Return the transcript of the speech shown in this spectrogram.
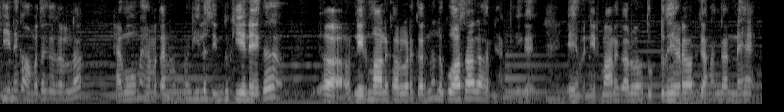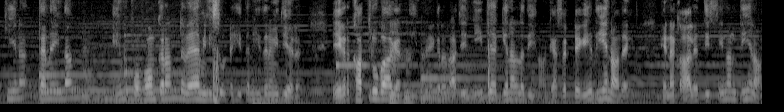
කියන එක අමතක කරලා හැමෝම හැමතැනම ගිල සිින්දු කියන එක නිර්මාණකරුවට කරන ලොකු අසාධාරණයක් එක එහම නිර්මාණකරුව තුට්ටු දේරවත් ගණන්ගන්න නැහැ කියන තැන ඉදම් එහෙම පොෆෝම් කරන්න වෑ මිනිස්සුන්ට හිතන හිතන විදියට. ඒකට කතරු භාගත්තින ඒකට රජ නීතියක් ගෙනල්ල තියෙන කැසට්ගේ තියෙන දැන් එන කාලෙත් තිස්සිනම් තියෙනවා.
